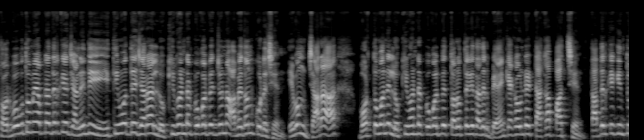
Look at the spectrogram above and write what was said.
সর্বপ্রথমে আপনাদেরকে জানিয়ে দিই, ইতিমধ্যে যারা লক্ষ্মী ভাণ্ডার প্রকল্পের জন্য আবেদন করেছেন এবং যারা বর্তমানে লক্ষ্মী ভাণ্ডার প্রকল্পের তরফ থেকে তাদের ব্যাংক অ্যাকাউন্টে টাকা পাচ্ছেন, তাদেরকে কিন্তু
